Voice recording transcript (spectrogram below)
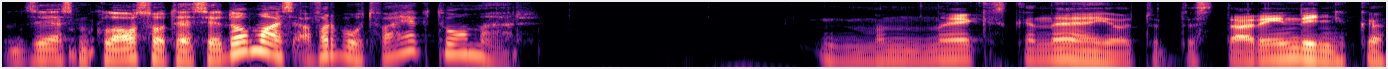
dziesmu klausoties, iedomājas, ah, varbūt vajag tomēr? man liekas, ka nē, jo tur tas tā rindiņa, ka,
